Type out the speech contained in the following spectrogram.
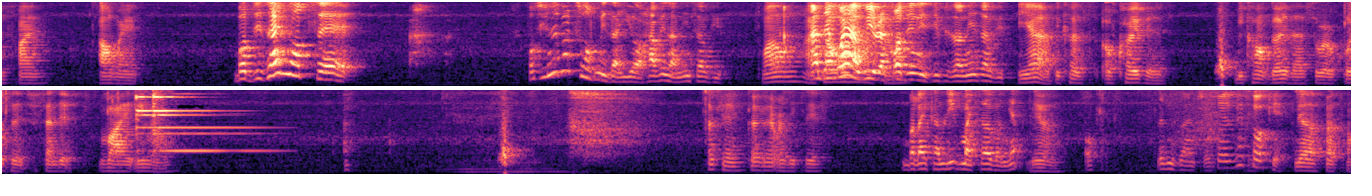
It's fine. I'll wait. But did I not uh, say... But you never told me that you're having an interview. Well, I and then why are we also. recording it if it's an interview? Yeah, because of COVID. We can't go there, so we're recording it to send it via email. Okay, go get ready, please. But I can leave my turban, yeah? Yeah. Okay. Let me go and check. So is this okay? Yeah, that's better.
